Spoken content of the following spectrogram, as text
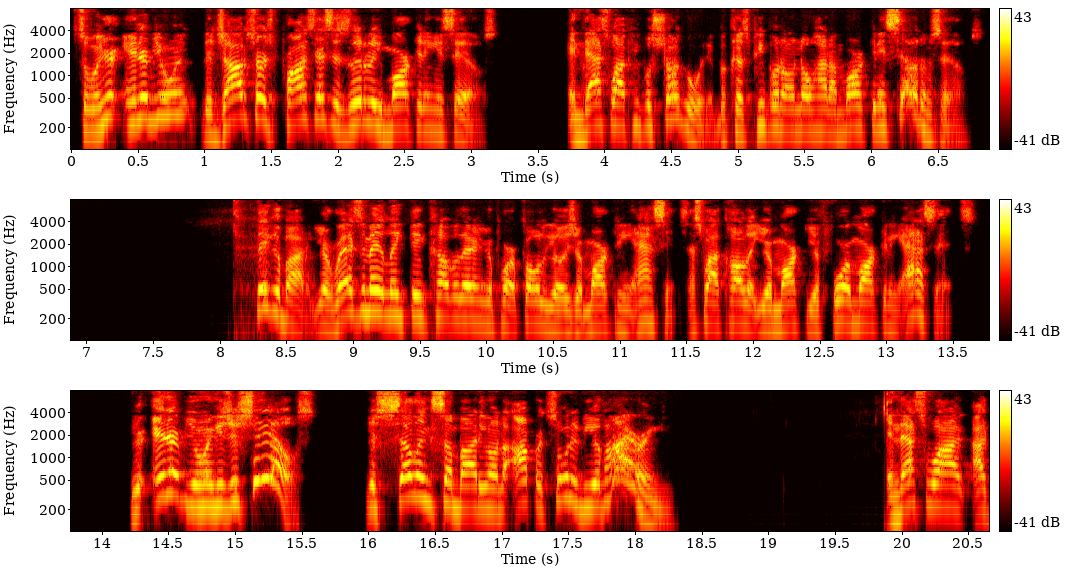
So when you're interviewing, the job search process is literally marketing and sales. And that's why people struggle with it because people don't know how to market and sell themselves. Think about it. Your resume, LinkedIn cover letter, and your portfolio is your marketing assets. That's why I call it your mark, your four marketing assets. Your interviewing is your sales. You're selling somebody on the opportunity of hiring you. And that's why I,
